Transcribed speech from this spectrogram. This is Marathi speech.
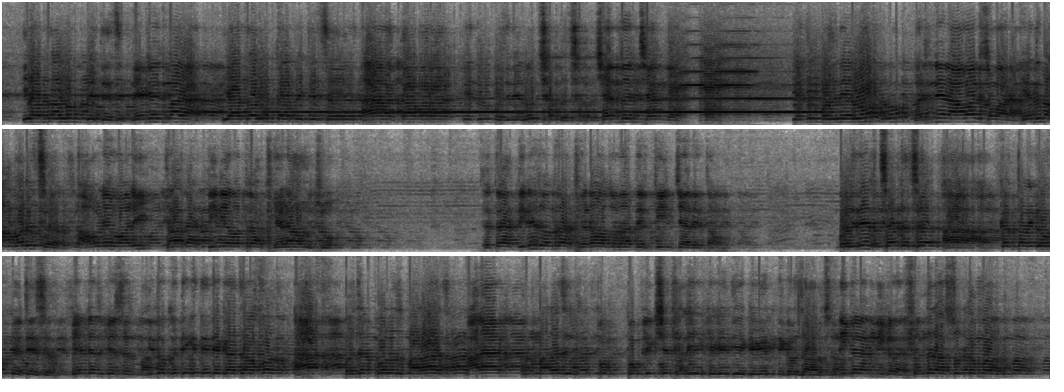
ಯಾತ್ರಾಲೋಕ ಬೇಟೆಸೆ ಬೇಟೆಸ್ ಮರ ಯಾತ್ರಾಲೋಕ ಕಾ ಬೇಟೆಸೆ ಆ ಕಾ ಮರ ಎದುರು ಭಜನೆರೋ ಛಂದ ಛಂದ ಛಂದ ಎದುರು ಭಜನೆರೋ ಭಜನೆ ನಾವಾರ ಸುಮಾರ ಎದುರು ಆವಾರ ಸ આવડે વાળી તારા દિને વતરા ફેડા આવજો જતરા દિને જતરા ફેડા આવજો રાતે 3 4 એ તો बजने छंद छंद हा. करताना लोक देते सर भेटच बेसच तो कधी कधी ते गाजा आपण. हा. भजन बोलच महाराज. महाराज. पण महाराज पब्लिक से खाली एक एक एक एक निकल जाओ सर निकल निकल सुंदर असो तम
